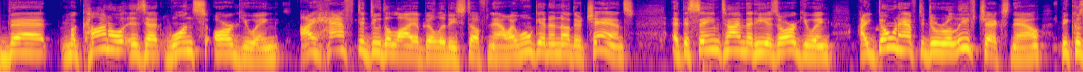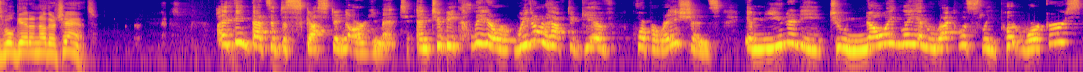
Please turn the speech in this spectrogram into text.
that McConnell is at once arguing, I have to do the liability stuff now, I won't get another chance, at the same time that he is arguing, I don't have to do relief checks now because we'll get another chance? I think that's a disgusting argument. And to be clear, we don't have to give corporations immunity to knowingly and recklessly put workers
